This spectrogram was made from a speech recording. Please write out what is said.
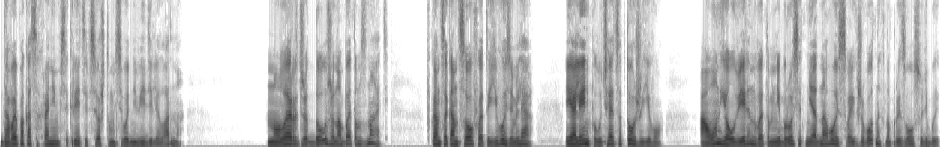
«Давай пока сохраним в секрете все, что мы сегодня видели, ладно?» «Но Лерджет должен об этом знать. В конце концов, это его земля, и олень, получается, тоже его. А он, я уверен в этом, не бросит ни одного из своих животных на произвол судьбы.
